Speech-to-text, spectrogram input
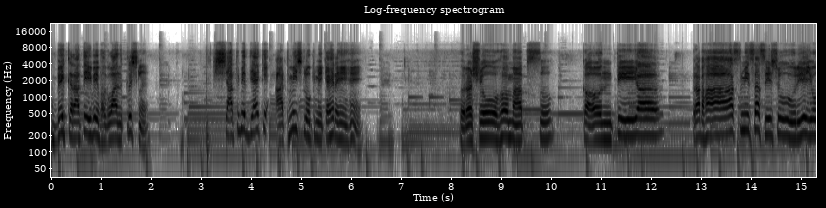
में कराते हुए भगवान कृष्ण सातवें अध्याय के आठवें श्लोक में कह रहे हैं रसोहमप्सु कौंतेय प्रभास्मि शशि सूर्यो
